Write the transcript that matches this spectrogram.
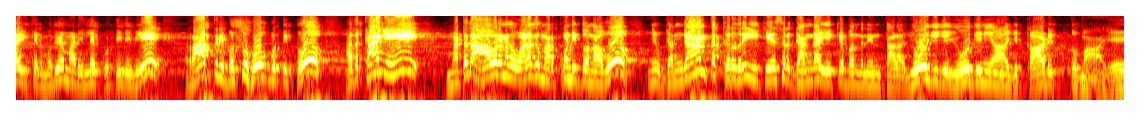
ಈಕೆನ ಮದುವೆ ಮಾಡಿ ಇಲ್ಲೇ ಕೊಟ್ಟಿದ್ದೀವಿ. ರಾತ್ರಿ ಬಸ್ಸು ಹೋಗ್ಬಿಟ್ಟಿತ್ತು. ಅದಕ್ಕಾಗಿ ಮಠದ ಆವರಣದ ಒಳಗೆ ಮರ್ಕೊಂಡಿದ್ದೋ ನಾವು, ನೀವು ಗಂಗಾ ಅಂತ ಕರೆದ್ರಿ ಈ ಹೆಸರು ಗಂಗಾ, ಈಕೆ ಬಂದು ನಿಂತಾಳ. ಯೋಗಿಗೆ ಯೋಗಿನಿಯಾಗಿ ಕಾಡಿತ್ತು ಮಾಯೇ.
